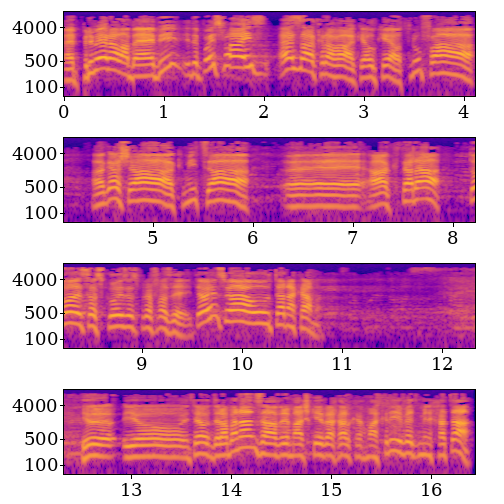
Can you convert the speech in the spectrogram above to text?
é, primeiro ela bebe e depois faz essa acravá, que é o que? Trunfá, agachá, kmitzá, é, aktará, todas essas coisas para fazer. Então isso é o Tanakama. Então, Drabanan Zavre Mashke Vacharkach Makriv et minchata.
